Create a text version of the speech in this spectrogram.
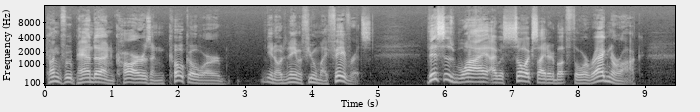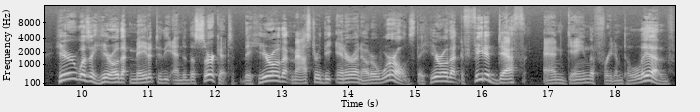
Kung Fu Panda and Cars and Coco are, you know, to name a few of my favorites. This is why I was so excited about Thor Ragnarok. Here was a hero that made it to the end of the circuit, the hero that mastered the inner and outer worlds, the hero that defeated death and gained the freedom to live.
